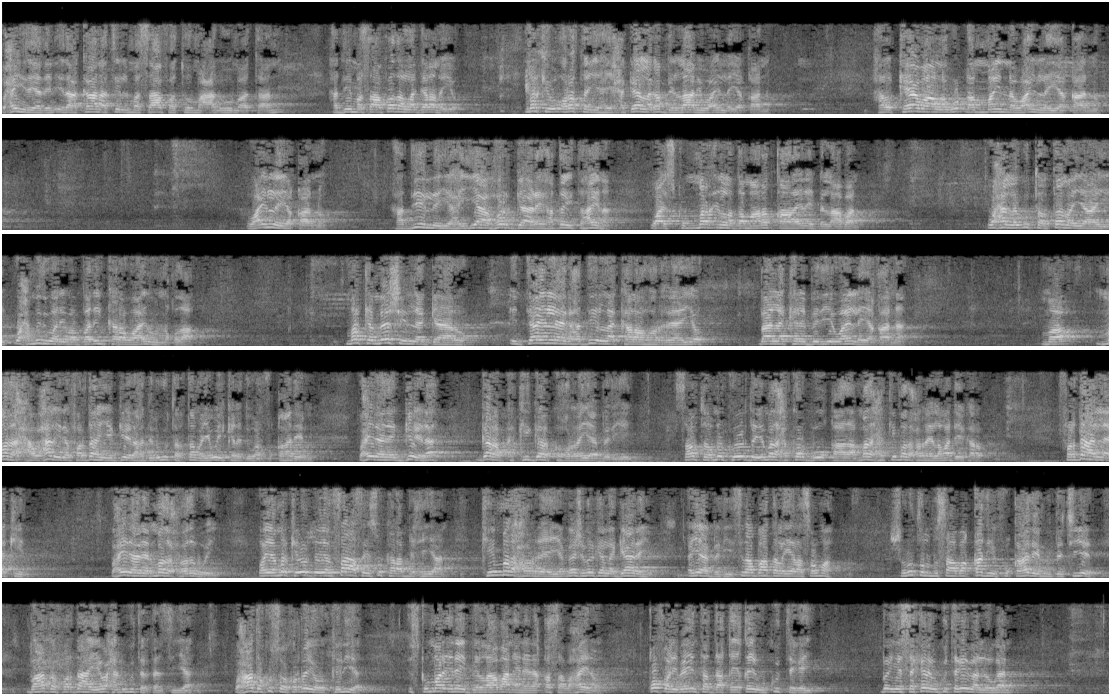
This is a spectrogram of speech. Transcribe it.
waxay yidhaahdeen idaa kaanat ilmasaafatu macluumatan. Haddii masaafada la garanayo markii uu orotan yahay xaggee laga bilaabi waa in la yaqaano halkeebaa lagu dhammaynna waa in la yaqaano. Waa in la yaqaano. Haddii la yahay yaa hor gaadhay hadday tahayna waa isku mar in la damaanad qaada inay bilaabaan. Waxaan lagu tartamayaay wax mid waliba badin kara waa inuu noqdaa. Marka meeshii la gaaro intaa in laeg haddii la kala horeeyo baa la kala bediyey waa in la yaqaanaa ma madaxa waxaa la yidhaha fardaha iyo geela haddii lagu tartamaya way kala duwaan fuqahadeennu. Waxay yidhahdeen geela garabka kii garabka horeeyaa badiyey. Sababtoo markuu ordaya madaxa kor buu u qaadaa madaxa kii madax horreeya lama dhigi karo. Fardaha laakiin waxay yidhahdeen madaxooda wey waayo markay ordayaan saasay isu kala bixiyaan. Kii madax horreeya meesha marka la gaarayo ayaa badiyey. Sidaa ba hadda la yaraa soo maa shuruudulmusaabaqadii fuqahadaynu dejiyeen ba hadda fardaha iyo waxaan ugu tartansiiyaan waxaa hadda ku soo kordhay oo keliya isku mar inay bilaabaan inayna qasab ahaynoo qof waliba inta daqiiqe uu ku tegey iyo sakana uu ku tegey baa la ogaan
